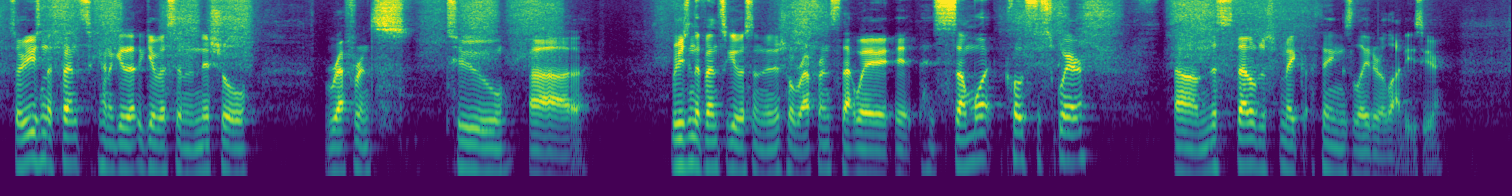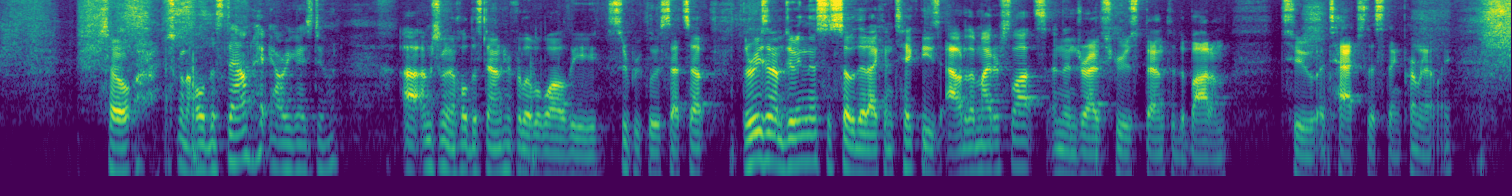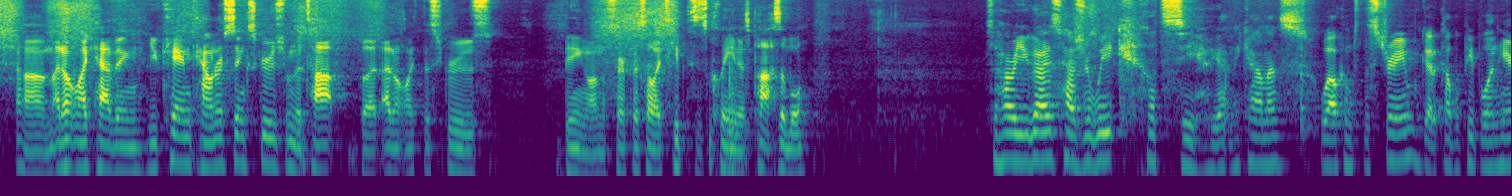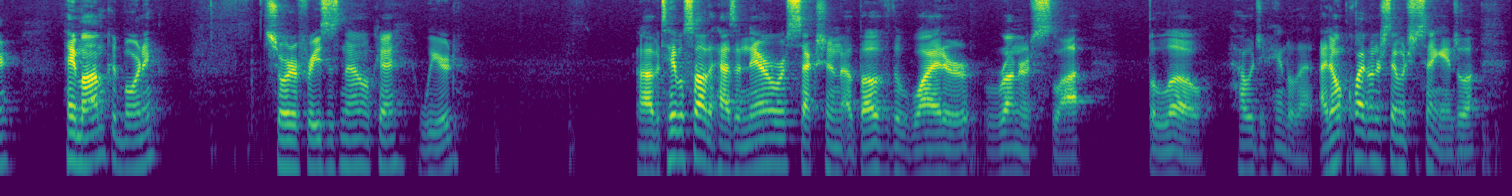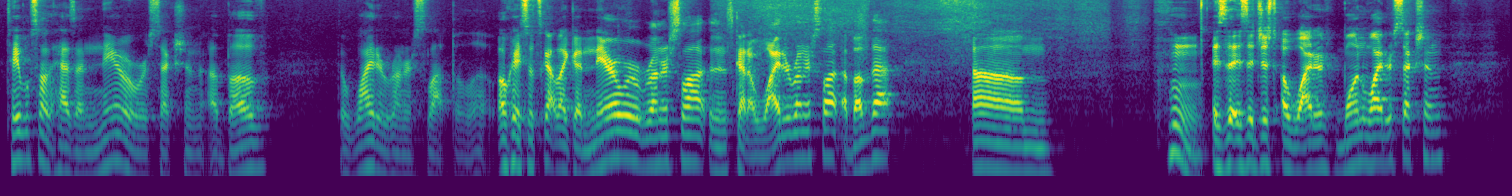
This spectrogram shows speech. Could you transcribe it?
So we're using the fence to kind of get, give us an initial reference to, uh, we're using the fence to give us an initial reference. That way it is somewhat close to square. Um, this, that'll just make things later a lot easier. So I'm just gonna hold this down. Hey, how are you guys doing? Uh, I'm just gonna hold this down here for a little bit while the super glue sets up. The reason I'm doing this is so that I can take these out of the miter slots and then drive screws down to the bottom to attach this thing permanently. Um, I don't like having, you can countersink screws from the top, but I don't like the screws being on the surface. I like to keep this as clean as possible. So how are you guys? How's your week? Let's see, we got any comments? Welcome to the stream. Got a couple people in here. Hey mom, good morning. Shorter freezes now, okay, weird. Uh, I have a table saw that has a narrower section above the wider runner slot below. How would you handle that? I don't quite understand what you're saying, Angela. Table saw that has a narrower section above the wider runner slot below. Okay, so it's got like a narrower runner slot and then it's got a wider runner slot above that. Um, hmm, is, is it just a wider, one wider section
